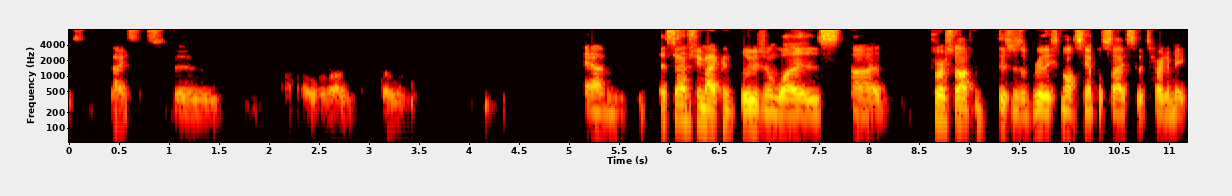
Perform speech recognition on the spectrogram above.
is nice and smooth overall. And essentially, my conclusion was uh, first off, this was a really small sample size, so it's hard to make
